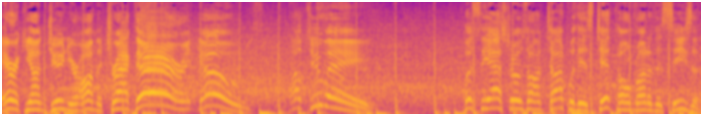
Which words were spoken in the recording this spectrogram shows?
Eric Young Jr. on the track. There it goes. Altuve puts the Astros on top with his 10th home run of the season.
